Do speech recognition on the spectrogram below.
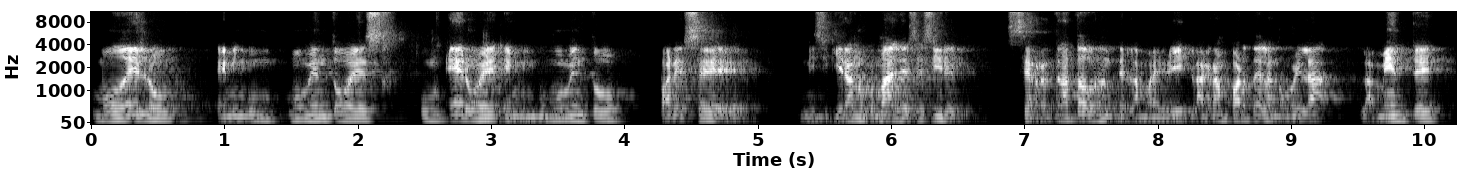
modelo, en ningún momento es un héroe, en ningún momento parece ni siquiera normal. Es decir, se retrata durante la, mayoría, la gran parte de la novela la mente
